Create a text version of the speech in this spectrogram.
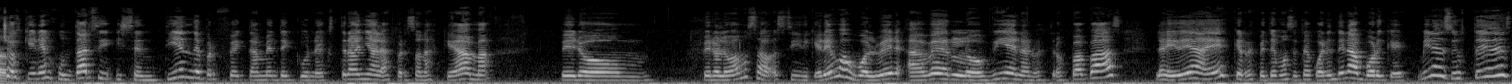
muchos quieren juntarse y se entiende perfectamente que uno extraña a las personas que ama, pero pero lo vamos a si queremos volver a verlo bien a nuestros papás, la idea es que respetemos esta cuarentena porque miren si ustedes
